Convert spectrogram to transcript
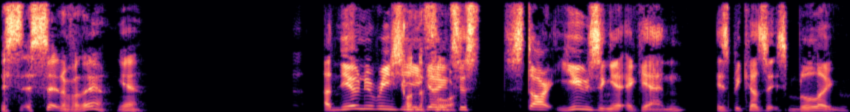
It's, it's sitting over there. Yeah. And the only reason On you're going to start using it again is because it's blue.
